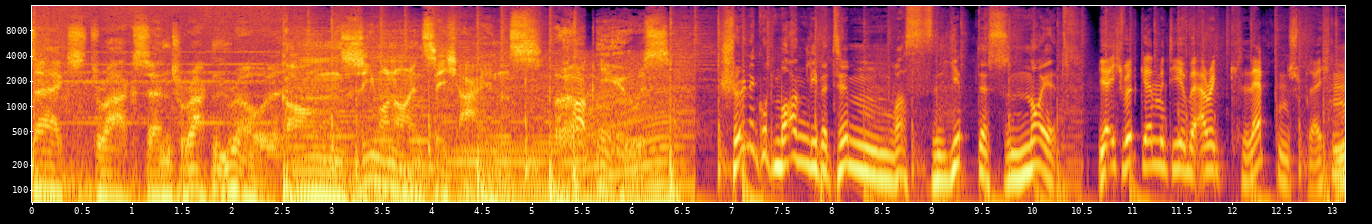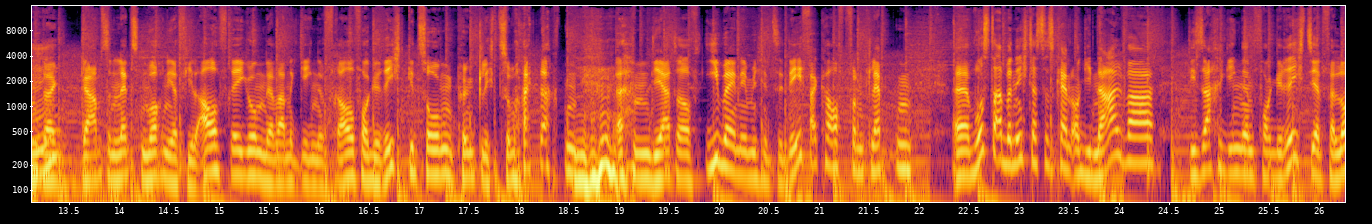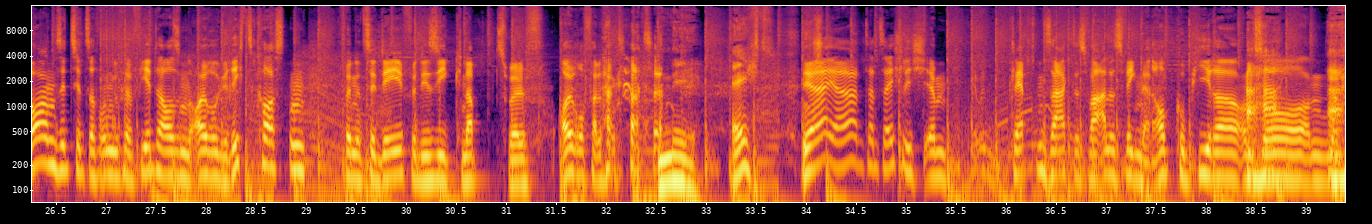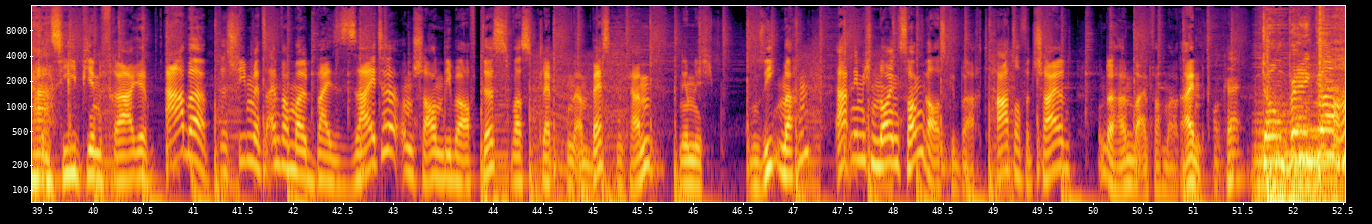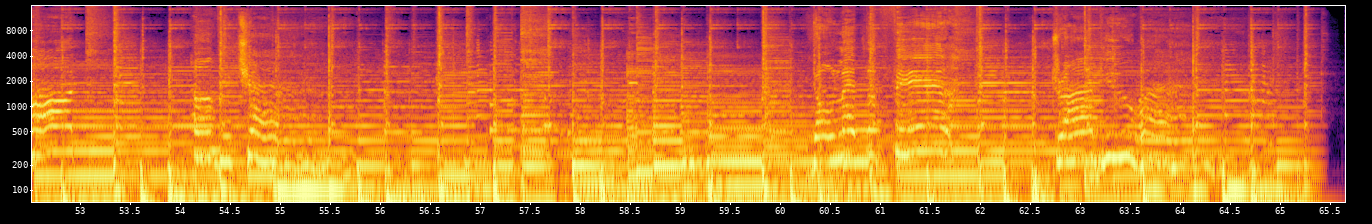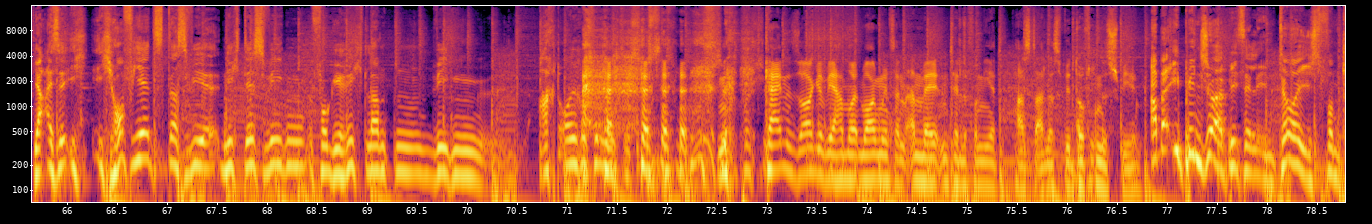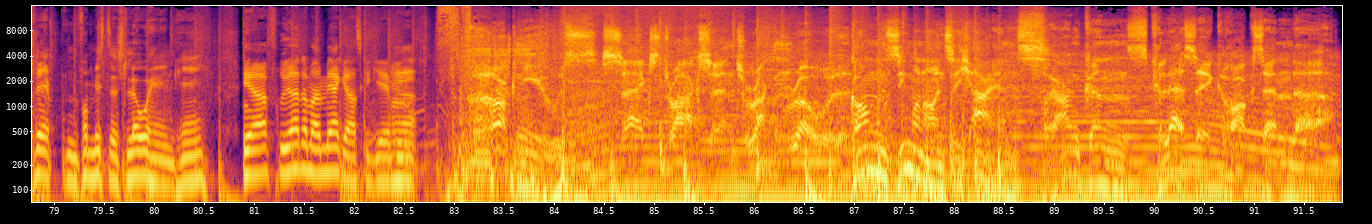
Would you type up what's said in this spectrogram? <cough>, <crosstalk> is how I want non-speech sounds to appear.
Sex, Drugs and Rock'n'Roll. Kong 97.1. Rock News. Schönen guten Morgen, liebe Tim. Was gibt es Neues? Ja, ich würde gerne mit dir über Eric Clapton sprechen. Da gab es in den letzten Wochen ja viel Aufregung. Der war gegen eine Frau vor Gericht gezogen, pünktlich zu <laughs> Weihnachten. Ähm, die hatte auf Ebay nämlich eine CD verkauft von Clapton. Äh, wusste aber nicht, dass das kein Original war. Die Sache ging dann vor Gericht. Sie hat verloren, sitzt jetzt auf ungefähr 4000 Euro Gerichtskosten für eine CD, für die sie knapp 12 Euro verlangt hatte. Nee. Echt? Ja, ja, tatsächlich. Ähm, Clapton sagt, es war alles wegen der Raubkopierer und Aha, so und eine aha. Prinzipienfrage. Aber das schieben wir jetzt einfach mal beiseite und schauen lieber auf das, was Clapton am besten kann, nämlich Musik machen. Er hat nämlich einen neuen Song rausgebracht, Heart of a Child, und da hören wir einfach mal rein. Okay. Don't break the heart of your child. Don't let the fear drive you wild. Ja, also ich, ich hoffe jetzt, dass wir nicht deswegen vor Gericht landen, wegen 8 Euro vielleicht. <laughs> Keine Sorge, wir haben heute Morgen mit seinen Anwälten telefoniert. Passt alles, wir durften das spielen. Aber ich bin schon ein bisschen enttäuscht vom Clapton, von Mr. Slowhand, hä? Ja, früher hat er mal mehr Gas gegeben. Ja. Rock News. Sex, Drugs and Rock'n'Roll. Kong 97.1. Frankens Classic Rocksender.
